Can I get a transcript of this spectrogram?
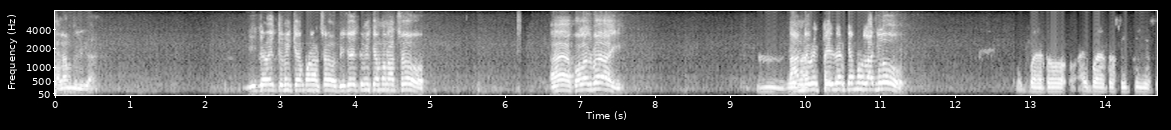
আলহামদুলিল্লাহ। বিজয় তুমি কেমন আছো? বিজয় তুমি কেমন আছো? হ্যাঁ পলাশ ভাই। তাণ্ডবের ট্রেজার কেমন লাগল? একবারে তো একবারে তো শিখতে গেছি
